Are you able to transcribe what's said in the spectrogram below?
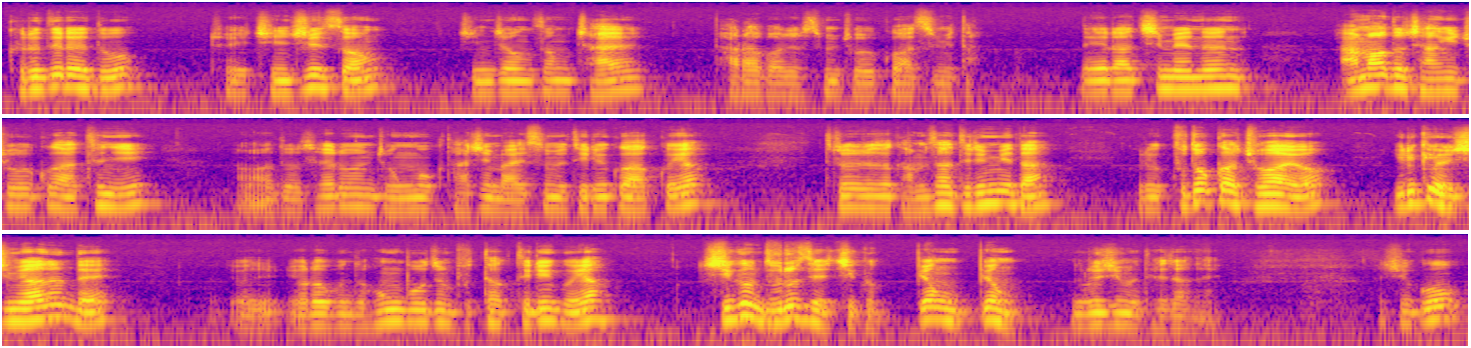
그러더라도 저희 진실성, 진정성 잘 바라봐 줬으면 좋을 것 같습니다. 내일 아침에는 아마도 장이 좋을 것 같으니 아마도 새로운 종목 다시 말씀을 드릴 것 같고요. 들어줘서 감사드립니다. 그리고 구독과 좋아요 이렇게 열심히 하는데 여, 여러분들 홍보 좀 부탁드리고요. 지금 누르세요. 지금 뿅뿅 누르시면 되잖아요. 하시고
